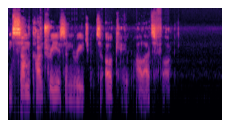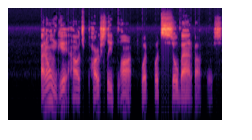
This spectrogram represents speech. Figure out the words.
In some countries and regions. Okay, wow, that's fucked. I don't get how it's partially blocked. What what's so bad about this?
